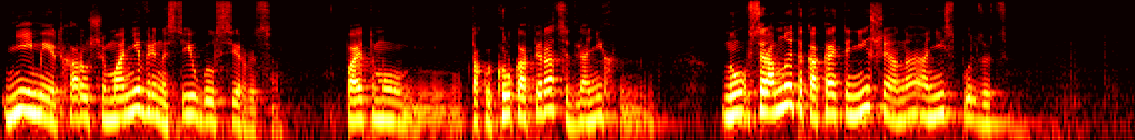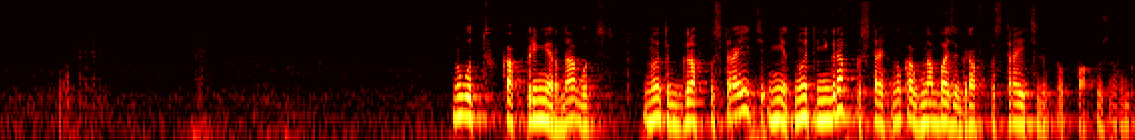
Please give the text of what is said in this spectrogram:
не имеют хорошей маневренности и угол сервиса. Поэтому такой круг операций для них, ну, все равно это какая-то ниша, она, они используются. Ну вот как пример, да, вот, ну это граф построитель, нет, ну это не граф построитель, ну как бы на базе граф построителя похожий робот.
